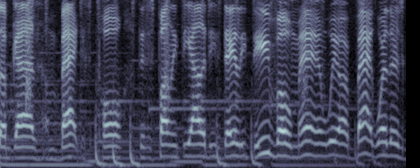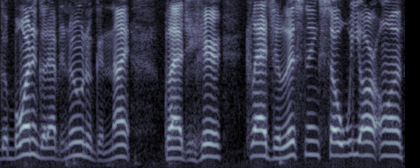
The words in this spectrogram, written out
up, guys? I'm back. It's Paul. This is Pauline Theology's Daily Devo, man. We are back, whether it's good morning, good afternoon, or good night. Glad you're here. Glad you're listening. So, we are on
